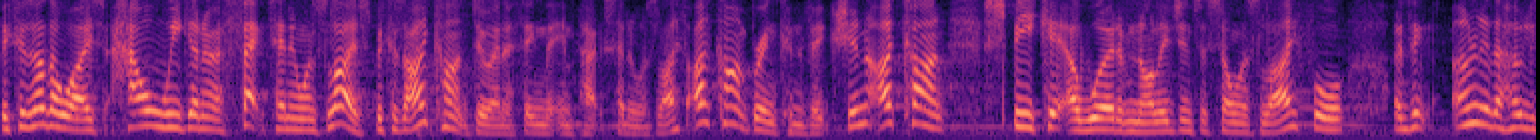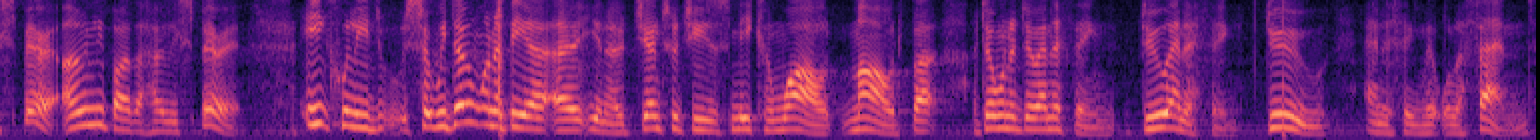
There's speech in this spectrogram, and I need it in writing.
Because otherwise, how are we going to affect anyone's lives? Because I can't do anything that impacts anyone's life. I can't bring conviction. I can't speak it, a word of knowledge into someone's life. Or I think only the Holy Spirit, only by the Holy Spirit. Equally, so we don't want to be a, a you know gentle Jesus, meek and wild, mild, but I don't want to do anything, do anything, do anything that will offend.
